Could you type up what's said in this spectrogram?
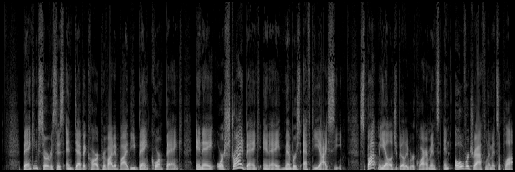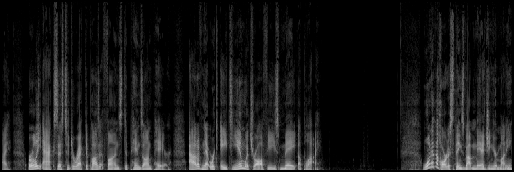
Banking services and debit card provided by the Bancorp Bank, NA, or Stride Bank, NA, members FDIC. SpotMe eligibility requirements and overdraft limits apply. Early access to direct deposit funds depends on payer. Out of network ATM withdrawal fees may apply. One of the hardest things about managing your money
